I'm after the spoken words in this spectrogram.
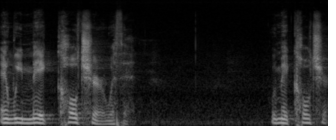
and we make culture with it. We make culture.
